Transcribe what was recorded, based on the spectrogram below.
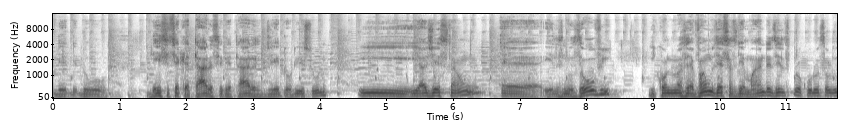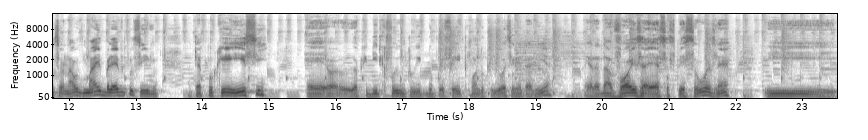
de, de, do desses secretários, secretárias, diretorias, tudo. E, e a gestão, é, eles nos ouvem e quando nós levamos essas demandas, eles procuram solucionar o mais breve possível. Até porque esse, é, eu acredito que foi um tweet do prefeito quando criou a secretaria, era dar voz a essas pessoas, né? E,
